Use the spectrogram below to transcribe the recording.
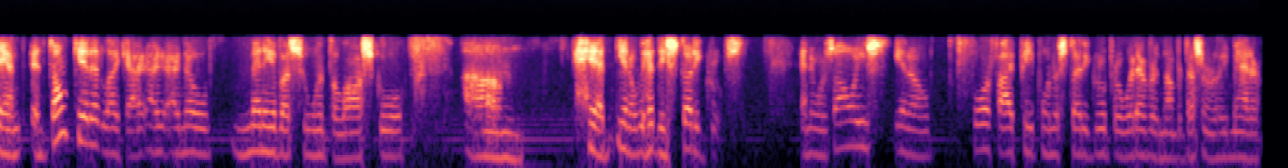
and and don't get it like I I know many of us who went to law school um, had you know we had these study groups, and there was always you know four or five people in a study group or whatever number doesn't really matter,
